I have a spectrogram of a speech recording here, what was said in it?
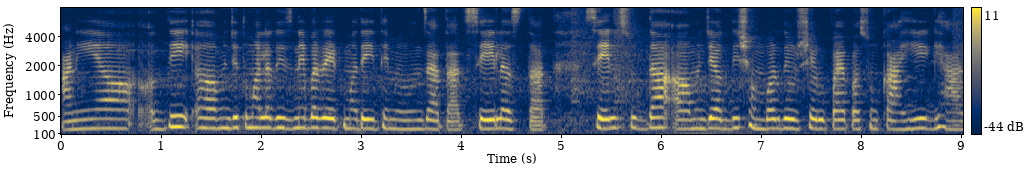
आणि अगदी म्हणजे तुम्हाला रिजनेबल रेटमध्ये इथे मिळून जातात. सेल असतात. सेलसुद्धा म्हणजे अगदी शंभर दीडशे रुपयापासून काही घ्या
